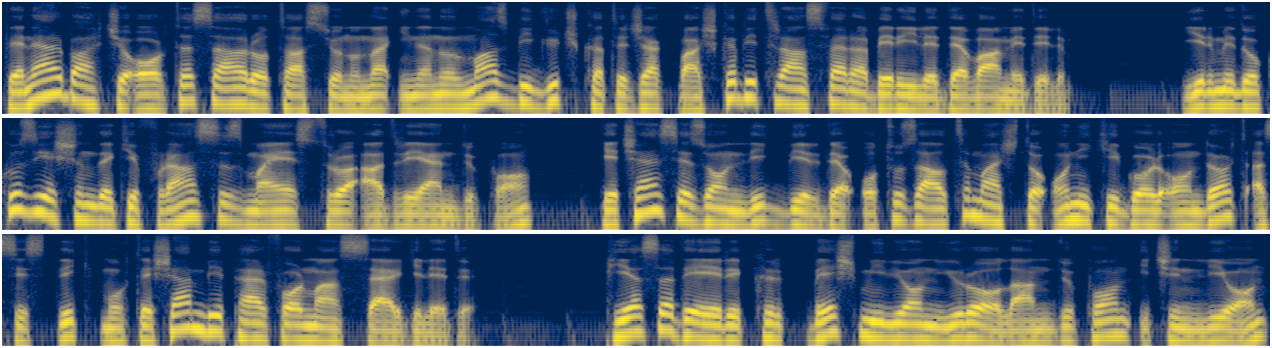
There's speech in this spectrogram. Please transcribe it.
Fenerbahçe orta saha rotasyonuna inanılmaz bir güç katacak başka bir transfer haberiyle devam edelim. 29 yaşındaki Fransız maestro Adrien Dupont, geçen sezon Lig 1'de 36 maçta 12 gol 14 asistlik muhteşem bir performans sergiledi. Piyasa değeri 45 milyon euro olan Dupont için Lyon,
